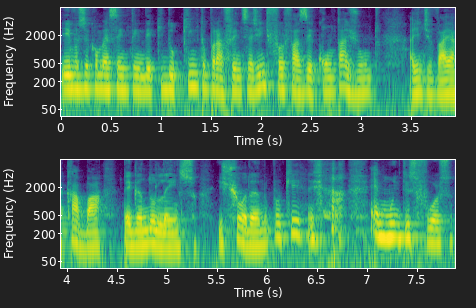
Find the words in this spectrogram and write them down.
e aí você começa a entender que do quinto para frente, se a gente for fazer conta junto, a gente vai acabar pegando lenço e chorando, porque é muito esforço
